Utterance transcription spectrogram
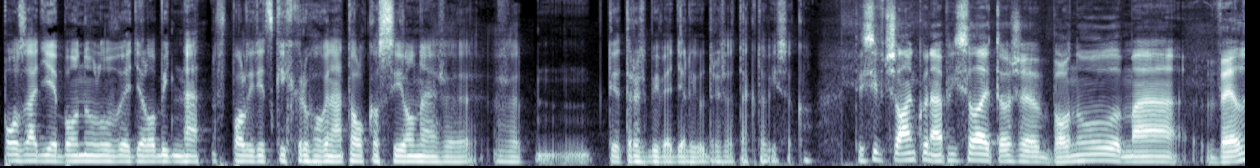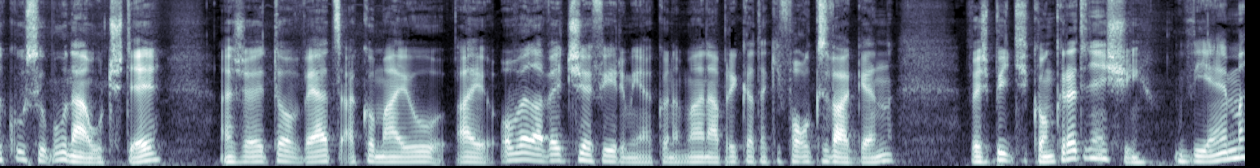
Pozadie Bonulu vedelo byť na, v politických kruhoch natoľko silné, že, že tie tržby vedeli udržať takto vysoko. Ty si v článku napísal aj to, že Bonul má veľkú sumu na účte, a že je to viac ako majú aj oveľa väčšie firmy, ako má napríklad taký Volkswagen. Vieš byť konkrétnejší? Viem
